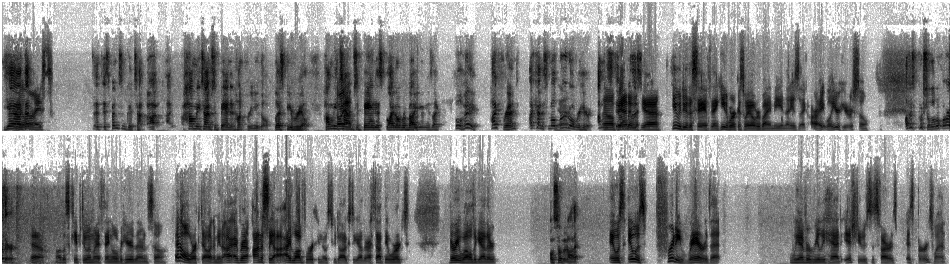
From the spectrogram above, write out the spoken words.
yeah, that, nice. It's been some good time. Uh, how many times did Bandit hunt for you though? Let's be real. How many oh, times yeah. did Bandit slide over by you and he's like, "Oh hey, hi friend, I kind of smell yeah. bird over here." I'm no, Bandit was yeah. He would do the same thing. He'd work his way over by me, and then he's like, "All right, well you're here, so." I'll just push a little farther. Yeah, I'll just keep doing my thing over here then. So it all worked out. I mean, I, I honestly I, I loved working those two dogs together. I thought they worked very well together. Oh, so did I. It was it was pretty rare that we ever really had issues as far as as birds went.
